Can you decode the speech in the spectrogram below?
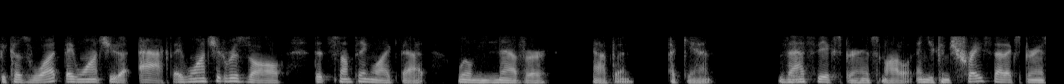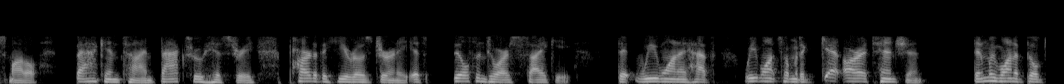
Because what? They want you to act. They want you to resolve that something like that will never happen again. That's the experience model. And you can trace that experience model back in time, back through history, part of the hero's journey. It's built into our psyche that we want to have we want someone to get our attention. Then we want to build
